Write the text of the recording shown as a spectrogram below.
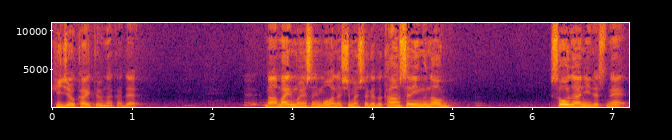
記事を書いている中で、まあ、前にも皆さんにもお話ししましたけどカウンセリングの相談にですね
